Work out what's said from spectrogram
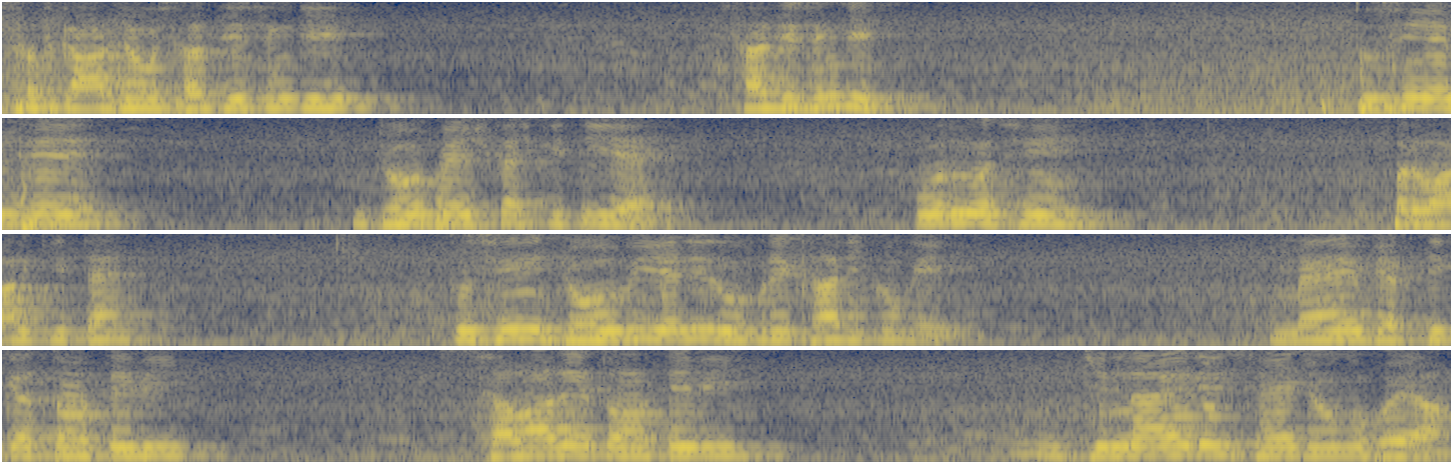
ਸਤਿਕਾਰਯੋਗ ਸਰਜੀਤ ਸਿੰਘ ਜੀ। ਸਰਜੀਤ ਸਿੰਘ ਜੀ, ਤੁਸੀਂ ਇੱਥੇ ਜੋ ਪੇਸ਼ਕਸ਼ ਕੀਤੀ ਹੈ, ਉਹਨੂੰ ਅਸੀਂ ਪ੍ਰਵਾਨ ਕੀਤਾ ਤੁਸੀਂ ਜੋ ਵੀ ਇਹਦੀ ਰੂਪਰੇਖਾ ਲਿਖੋਗੇ, ਮੈਂ ਵਿਅਕਤੀਗਤ ਤੌਰ ਤੇ ਵੀ, ਸਭਾ ਦੇ ਤੌਰ ਤੇ ਵੀ, ਜਿੰਨਾ ਇਹਦੇ ਸਹਿਯੋਗ ਹੋਇਆ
